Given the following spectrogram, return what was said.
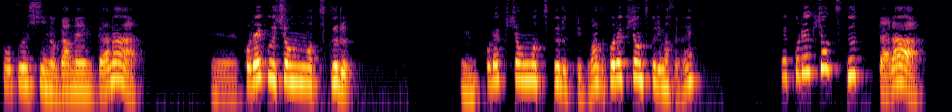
OpenSea の画面から、えーコレクションを作る。うん、コレクションを作るって言って、まずコレクションを作りますよね。で、コレクション作ったら、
